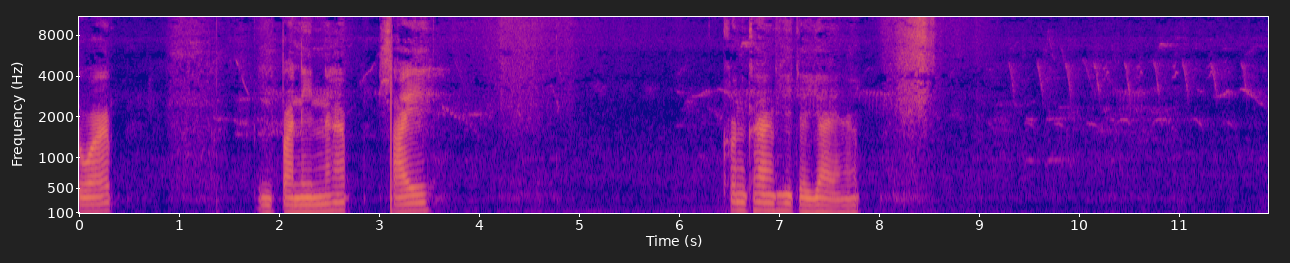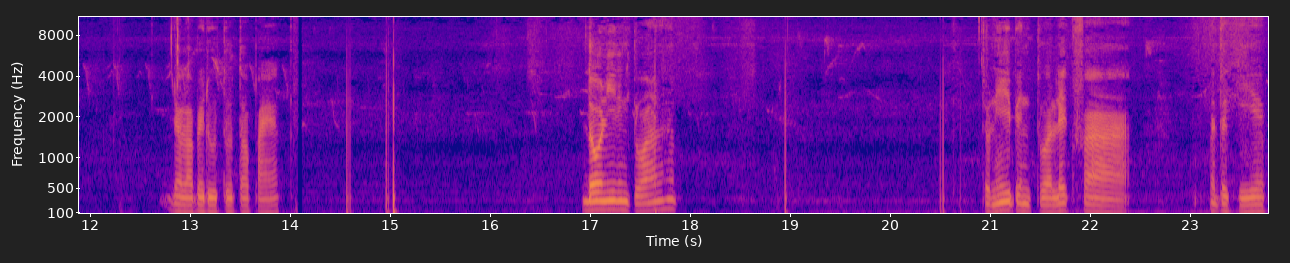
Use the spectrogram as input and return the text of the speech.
ตัวครับ เป็นปลานินนะครับ ไซส์ ค่อนข้างที่จะใหญ่นะครับ เดี๋ยวเราไปดูตัวต่อไปครับโดนนี้หนึ่งตัวนะครับ ตัวนี้เป็นตัวเล็กฟ้าเมื่อตะกี้ครับ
